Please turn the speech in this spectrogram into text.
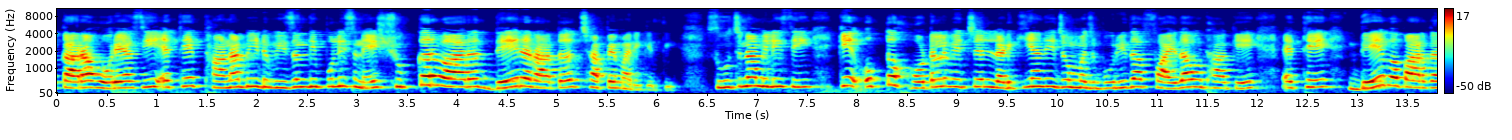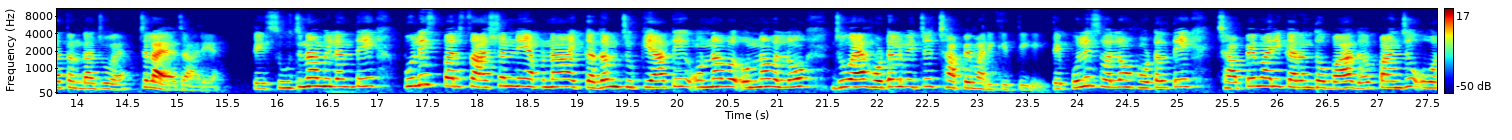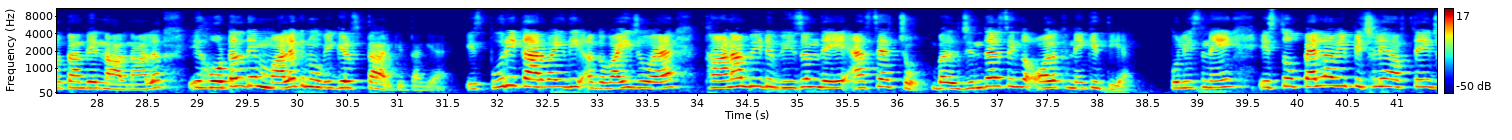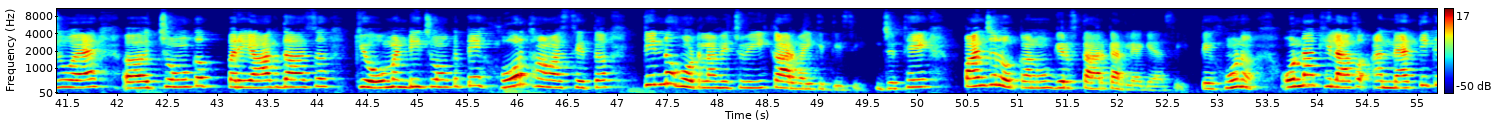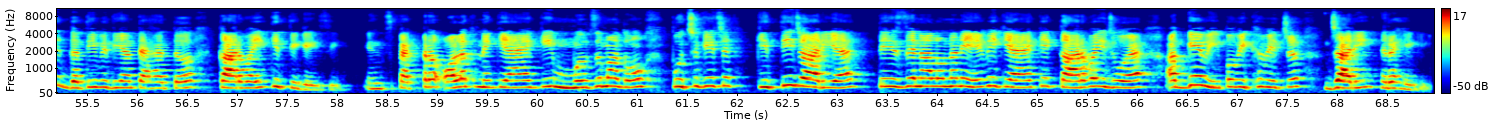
ਕਾਰਾ ਹੋ ਰਿਹਾ ਸੀ, ਇੱਥੇ ਥਾਣਾ ਬੀ ਡਿਵੀਜ਼ਨ ਦੀ ਪੁਲਿਸ ਨੇ ਸ਼ੁੱਕਰਵਾਰ ਦੇਰ ਰਾਤ ਛਾਪੇਮਾਰੀ ਕੀਤੀ। ਸੂਚਨਾ ਮਿਲੀ ਸੀ ਕਿ ਉਕਤ ਹੋਟਲ ਵਿੱਚ ਲੜਕੀਆਂ ਦੀ ਜੋ ਮਜਬੂਰੀ ਦਾ ਫਾਇਦਾ ਉਠਾ ਕੇ ਇੱਥੇ ਦੇ ਵਪਾਰ ਦਾ ਧੰਦਾ ਜੋ ਹੈ ਚਲਾਇਆ ਜਾ ਰਿਹਾ ਹੈ। ਤੇ ਸੂਚਨਾ ਮਿਲਣ ਤੇ ਪੁਲਿਸ ਪ੍ਰਸ਼ਾਸਨ ਨੇ ਆਪਣਾ ਇੱਕ ਕਦਮ ਚੁੱਕਿਆ ਤੇ ਉਹਨਾਂ ਉਹਨਾਂ ਵੱਲੋਂ ਜੋ ਹੈ ਹੋਟਲ ਵਿੱਚ ਛਾਪੇਮਾਰੀ ਕੀਤੀ ਗਈ। ਤੇ ਪੁਲਿਸ ਵੱਲੋਂ ਹੋਟਲ ਤੇ ਛਾਪੇਮਾਰੀ ਕਰਨ ਤੋਂ ਬਾਅਦ ਪੰਜ ਔਰਤਾਂ ਦੇ ਨਾਲ-ਨਾਲ ਇਹ ਹੋਟਲ ਦੇ ਮਾਲਕ ਨੂੰ ਵੀ ਗ੍ਰਿਫਤਾਰ ਕੀਤਾ ਗਿਆ ਇਸ ਪੂਰੀ ਕਾਰਵਾਈ ਦੀ ਅਗਵਾਈ ਜੋ ਹੈ ਥਾਣਾ ਬੀ ਡਿਵੀਜ਼ਨ ਦੇ ਐਸਐਚਓ ਬਲਜਿੰਦਰ ਸਿੰਘ ਔਲਖ ਨੇ ਕੀਤੀ ਹੈ। ਪੁਲਿਸ ਨੇ ਇਸ ਤੋਂ ਪਹਿਲਾਂ ਵੀ ਪਿਛਲੇ ਹਫ਼ਤੇ ਜੋ ਹੈ ਚੌਂਕ ਪ੍ਰਯਾਗਦਾਸ ਘਿਓ ਮੰਡੀ ਚੌਂਕ ਤੇ ਹੋਰ ਥਾਵਾਂ ਸਥਿਤ ਤਿੰਨ ਹੋਟਲਾਂ ਵਿੱਚ ਵੀ ਕਾਰਵਾਈ ਕੀਤੀ ਸੀ, ਜਿੱਥੇ ਪੰਜ ਲੋਕਾਂ ਨੂੰ ਗ੍ਰਿਫਤਾਰ ਕਰ ਲਿਆ ਗਿਆ ਸੀ ਤੇ ਹੁਣ ਉਹਨਾਂ ਖਿਲਾਫ ਅਨੈਤਿਕ ਗਤੀਵਿਧੀਆਂ ਤਹਿਤ ਕਾਰਵਾਈ ਕੀਤੀ ਗਈ ਸੀ। ਇੰਸਪੈਕਟਰ ਔਲਖ ਨੇ ਕਿਹਾ ਹੈ ਕਿ ਮੁਲਜ਼ਮਾਂ ਤੋਂ ਪੁੱਛਗਿੱਛ ਕੀਤੀ ਜਾ ਰਹੀ ਹੈ ਤੇ ਇਸ ਦੇ ਨਾਲ ਉਹਨਾਂ ਨੇ ਇਹ ਵੀ ਕਿਹਾ ਹੈ ਕਿ ਕਾਰਵਾਈ ਜੋ ਹੈ ਅੱਗੇ ਵੀ ਭਵਿੱਖ ਵਿੱਚ ਜਾਰੀ ਰਹੇਗੀ।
